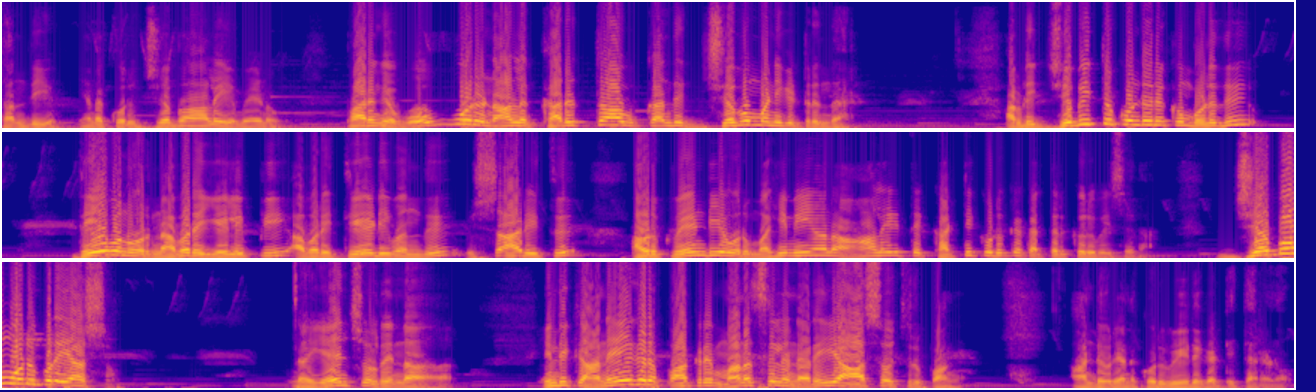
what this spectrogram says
சந்தியும். எனக்கு ஒரு ஜெப ஆலயம் வேணும். பாருங்க ஒவ்வொரு நாளும் கருத்தா உட்கார்ந்து ஜெபம் பண்ணிக்கிட்டு இருந்தார். அப்படி ஜெபித்து கொண்டிருக்கும் பொழுது தேவன் ஒரு நபரை எழுப்பி அவரை தேடி வந்து விசாரித்து அவருக்கு வேண்டிய ஒரு மகிமையான ஆலயத்தை கட்டி கொடுக்க கத்தர் கிருபை செய்தார். ஜெபம் ஒரு பிரயாசம். நான் ஏன் சொல்றேன்னா இன்னைக்கு அநேகரை பார்க்குற மனசுல நிறைய ஆசை வச்சிருப்பாங்க. ஆண்டவர் எனக்கு ஒரு வீடு கட்டி தரணும்.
